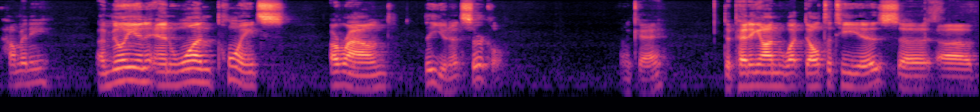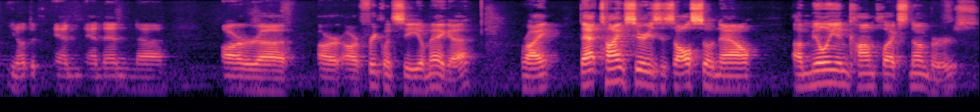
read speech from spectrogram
How many? A million and one points around the unit circle. Okay, depending on what delta t is, uh, uh, you know, and and then uh, our, uh, our our frequency omega, right? That time series is also now a million complex numbers,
